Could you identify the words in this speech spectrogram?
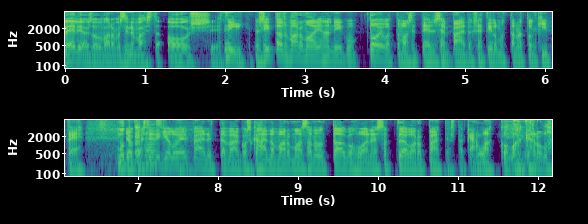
Veli olisi ollut varmaan sinne vasta, oh shit. Niin, no sitten olisi varmaan ihan niinku toivottavasti tehnyt sen päätöksen, että ilmoittanut, että on kipeä. Mut joka et olisi hän- tietenkin ollut epäilyttävää, koska hän on varmaan sanonut taukohuoneessa työvuoron päätteestä, käy lakkolonkerolla.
